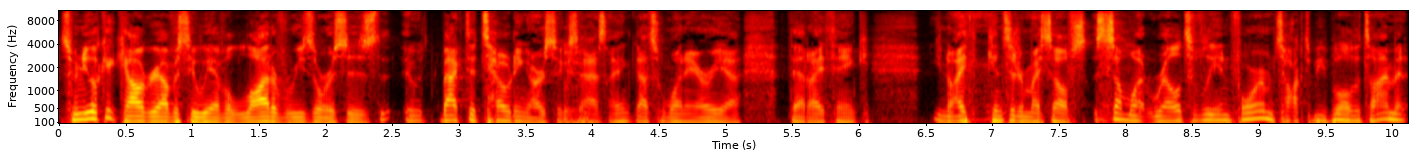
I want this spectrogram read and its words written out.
So when you look at Calgary, obviously we have a lot of resources. Back to touting our success, mm-hmm. I think that's one area that I think, you know, I consider myself somewhat relatively informed, talk to people all the time. And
